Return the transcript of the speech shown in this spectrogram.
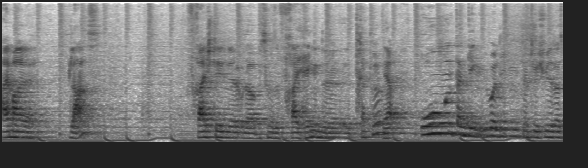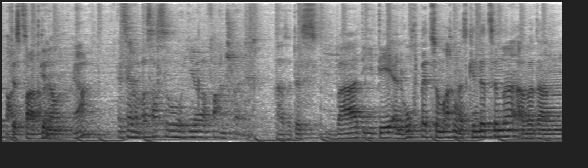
Einmal Glas, freistehende oder beziehungsweise frei hängende äh, Treppe Ja. und dann gegenüberliegend natürlich wieder das Bad. Das Bad, genau. Ja? Erzähl mal, was hast du hier veranstaltet? Also das war die Idee, ein Hochbett zu machen als Kinderzimmer, aber dann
